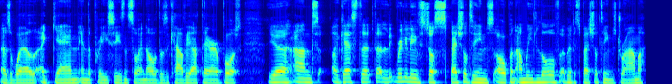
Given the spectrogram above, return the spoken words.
as well again in the preseason. So I know there's a caveat there, but yeah, and I guess that that really leaves just special teams open, and we love a bit of special teams drama.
